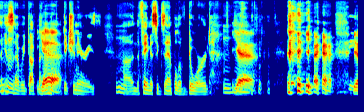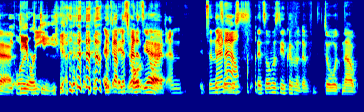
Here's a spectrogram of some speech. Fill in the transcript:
I guess Mhm. how we talk about Yeah. dictionaries Mhm. uh, and the famous example of Dord. Mhm. Yeah. yeah. The- Yeah. the D or or D. Yeah. it got misread all- as yeah. Dord, and it's in there it's now. Almost, it's almost the equivalent of Dord now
